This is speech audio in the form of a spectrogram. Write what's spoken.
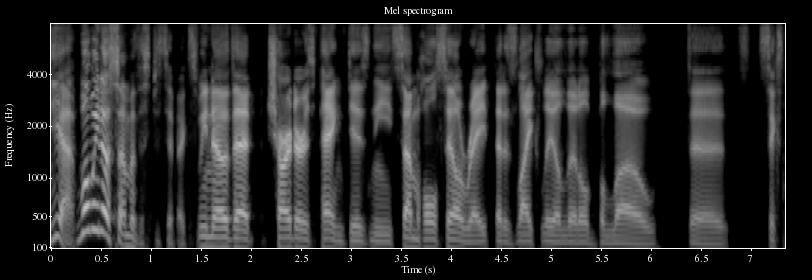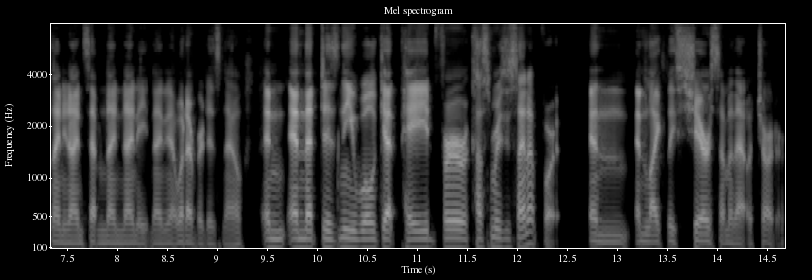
Yeah. Well, we know some of the specifics. We know that Charter is paying Disney some wholesale rate that is likely a little below the six ninety nine, seven ninety nine, eight ninety nine, whatever it is now, and and that Disney will get paid for customers who sign up for it, and and likely share some of that with Charter.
